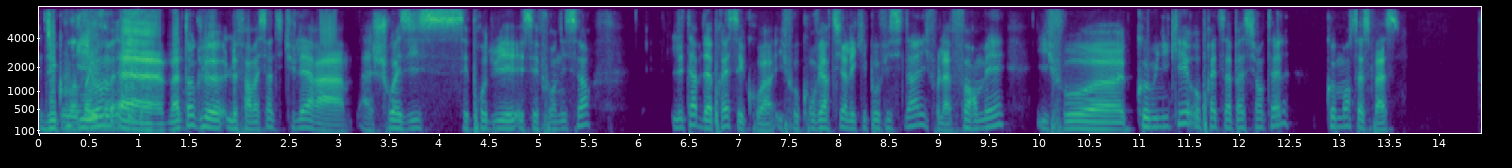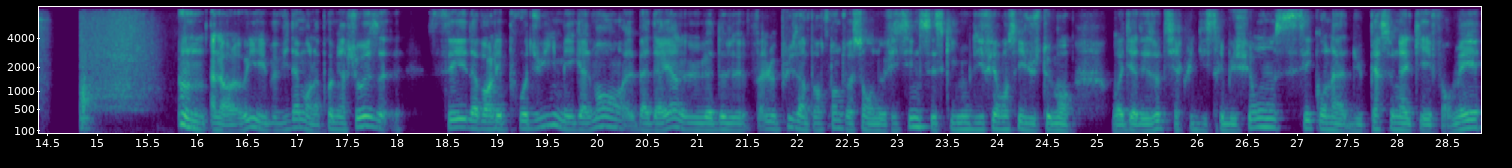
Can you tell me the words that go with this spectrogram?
du coup, Guillaume, euh, maintenant que le, pharmacien titulaire a, choisi ses produits et ses fournisseurs, l'étape d'après, c'est quoi? Il faut convertir l'équipe officinale, il faut la former, il faut communiquer auprès de sa patientèle? Comment ça se passe? Alors oui, évidemment, la première chose, c'est d'avoir les produits, mais également bah, derrière le, plus important de toute façon en officine, c'est ce qui nous différencie justement, on va dire des autres circuits de distribution, c'est qu'on a du personnel qui est formé,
